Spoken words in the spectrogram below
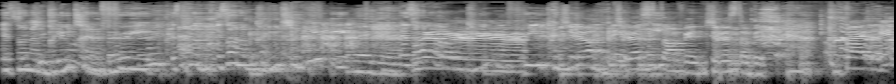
It's on a gluten free. It's on a, it's on a gluten free. It's on a gluten free potato. Should I stop it? Should I stop it? But in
